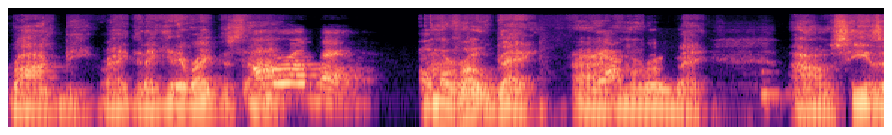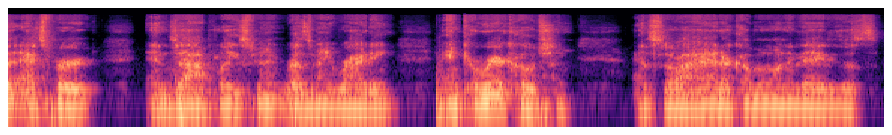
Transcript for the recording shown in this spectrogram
Rogby, right? Did I get it right this time? Omar Omar Rogbe. All right, yeah. Omar Rogbe. Um, she is an expert in job placement, resume writing, and career coaching. And so I had her come on today to just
